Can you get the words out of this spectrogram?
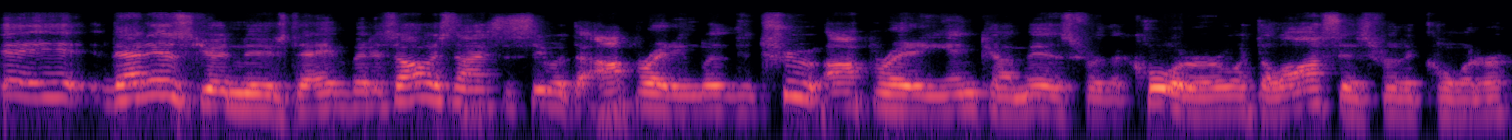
It, that is good news, Dave. But it's always nice to see what the operating, what the true operating income is for the quarter, or what the loss is for the quarter,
